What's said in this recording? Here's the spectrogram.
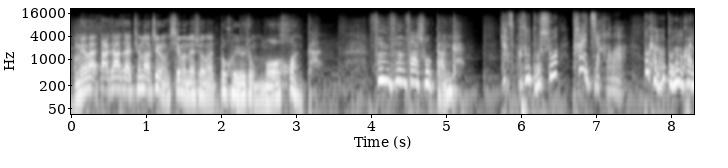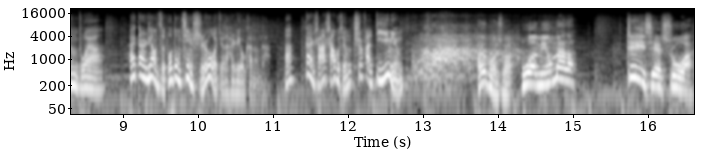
我明白，大家在听到这种新闻的时候呢，都会有一种魔幻感，纷纷发出感慨：量子波动读书太假了吧？不可能读那么快那么多呀！哎，但是量子波动进食，我觉得还是有可能的啊！干啥啥不行，吃饭第一名。还有朋友说，我明白了，这些书啊，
